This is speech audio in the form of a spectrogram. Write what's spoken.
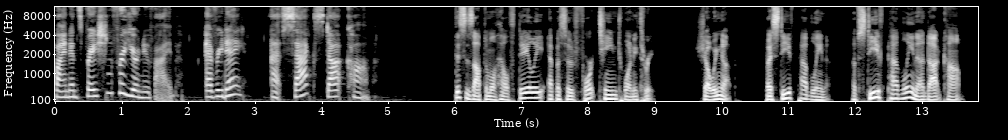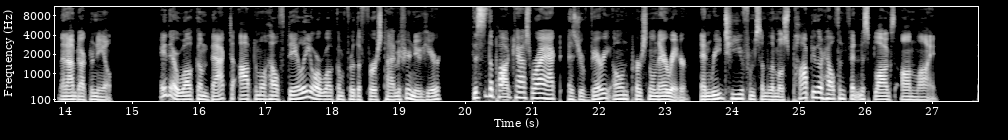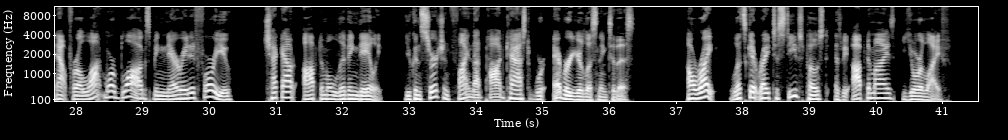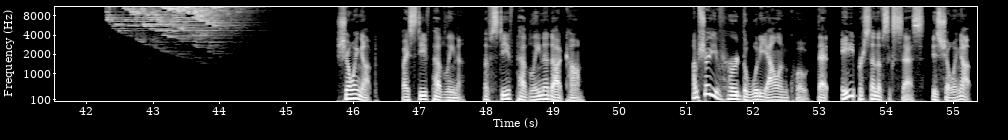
Find inspiration for your new vibe every day at Saks.com. This is Optimal Health Daily, episode 1423 Showing Up by Steve Pavlina of stevepavlina.com. And I'm Dr. Neal. Hey there, welcome back to Optimal Health Daily, or welcome for the first time if you're new here. This is the podcast where I act as your very own personal narrator and read to you from some of the most popular health and fitness blogs online. Now, for a lot more blogs being narrated for you, check out Optimal Living Daily. You can search and find that podcast wherever you're listening to this. All right, let's get right to Steve's post as we optimize your life. Showing Up by Steve Pavlina of stevepavlina.com. I'm sure you've heard the Woody Allen quote that 80% of success is showing up.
